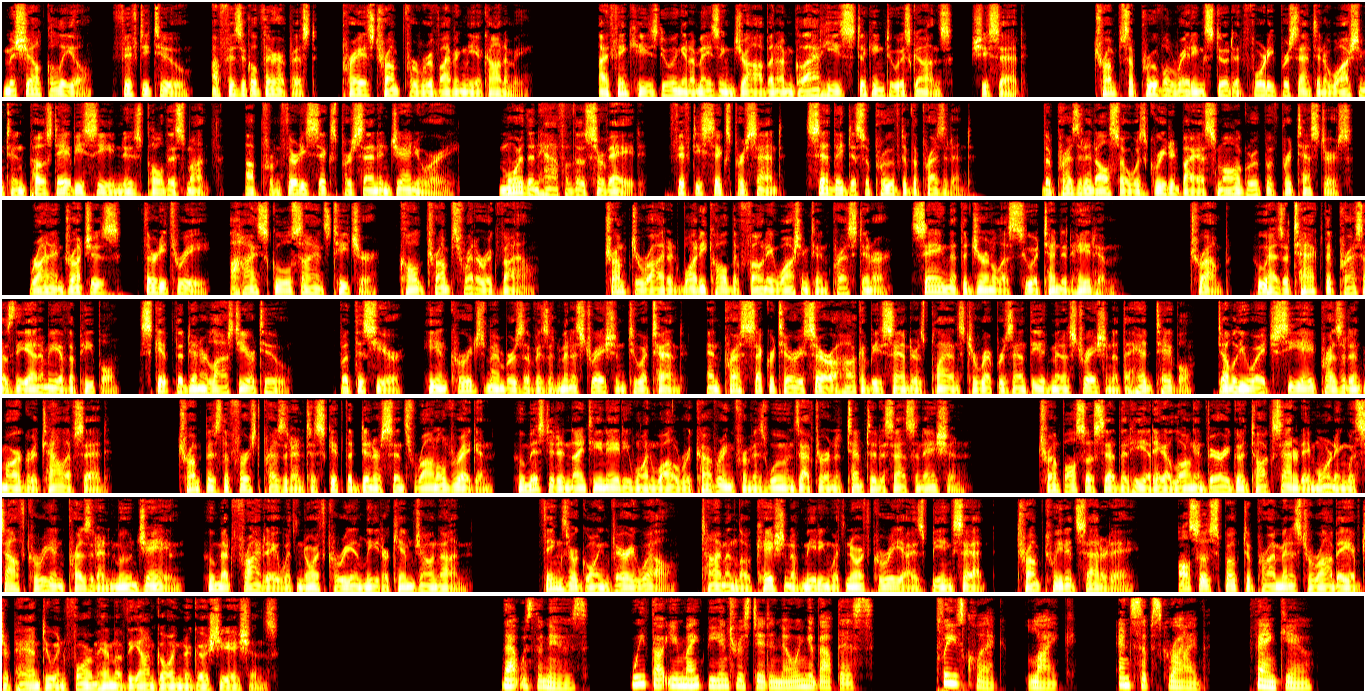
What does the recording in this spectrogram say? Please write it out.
Michelle Khalil, 52, a physical therapist, praised Trump for reviving the economy. I think he's doing an amazing job and I'm glad he's sticking to his guns, she said. Trump's approval rating stood at 40% in a Washington Post ABC News poll this month, up from 36% in January. More than half of those surveyed, 56%, said they disapproved of the president. The president also was greeted by a small group of protesters. Ryan Drutches, 33, a high school science teacher, called Trump's rhetoric vile. Trump derided what he called the phony Washington press dinner, saying that the journalists who attended hate him. Trump, who has attacked the press as the enemy of the people, skipped the dinner last year too. But this year, he encouraged members of his administration to attend, and Press Secretary Sarah Huckabee Sanders plans to represent the administration at the head table, WHCA President Margaret Talev said. Trump is the first president to skip the dinner since Ronald Reagan, who missed it in 1981 while recovering from his wounds after an attempted assassination. Trump also said that he had a long and very good talk Saturday morning with South Korean President Moon Jae-in, who met Friday with North Korean leader Kim Jong-un. Things are going very well, time and location of meeting with North Korea is being set, Trump tweeted Saturday. Also spoke to Prime Minister Abe of Japan to inform him of the ongoing negotiations. That was the news. We thought you might be interested in knowing about this. Please click like and subscribe. Thank you.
